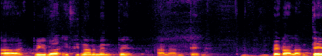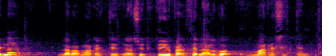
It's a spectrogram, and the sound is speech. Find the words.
arriba y finalmente a la antena. Pero a la antena la vamos a sustituir para hacerle algo más resistente.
